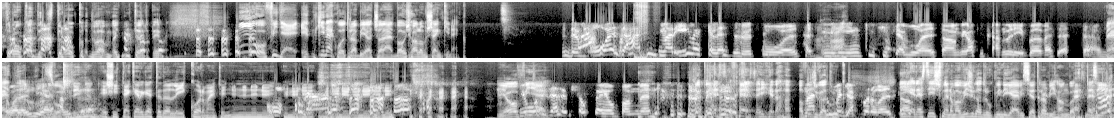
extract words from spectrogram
Sztrókod, sztrókod van, vagy mi történt? Jó, figyelj, kinek volt rabia a családban, hogy hallom senkinek? De volt, de hát ez már évekkel ezelőtt volt. Hát Aha. még én kicsike voltam, még apukám öléből vezettem. Hát, Szóval az ilyen, volt, igen. És így tekergetted a légkormányt, hogy ünününü, ününü, ününü, ününü. Jó, Jó, figyelj. az előbb sokkal jobban ment. Persze, persze, igen, a, a Már vizsgadruk. Igen, ezt ismerem, a vizsgadruk mindig elviszi a trabi hangot. Ez ilyen.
